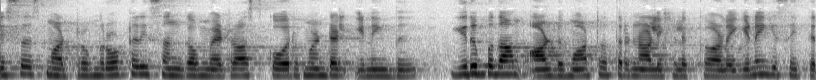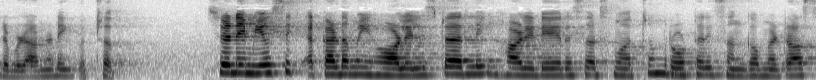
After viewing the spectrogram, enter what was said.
ரிசர்ச் மற்றும் ரோட்டரி சங்கம் மெட்ராஸ் கோர்மண்டல் இணைந்து இருபதாம் ஆண்டு மாற்றுத்திறனாளிகளுக்கான இணை இசை திருவிழா நடைபெற்றது. சென்னை மியூசிக் அகாடமி ஹாலில் ஸ்டெர்லிங் ஹாலிடே ரிசர்ச் மற்றும் ரோட்டரி சங்கம் மெட்ராஸ்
